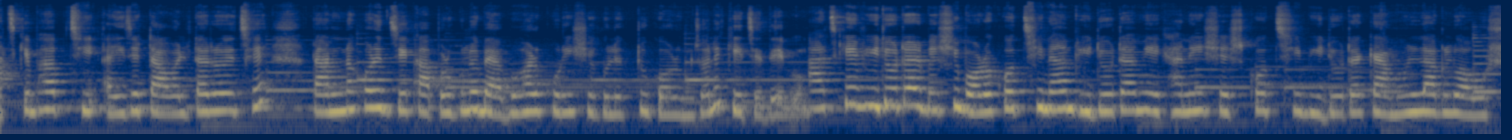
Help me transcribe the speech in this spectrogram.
আজকে ভাবছি এই যে টাওয়ালটা রয়েছে রান্নাঘরে যে কাপড়গুলো ব্যবহার করি সেগুলো একটু গরম জলে কেচে দেব। আজকে ভিডিওটা আর বেশি বড় করছি না, ভিডিওটা আমি এখানেই শেষ করছি। ভিডিওটা কেমন লাগল অবশ্য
